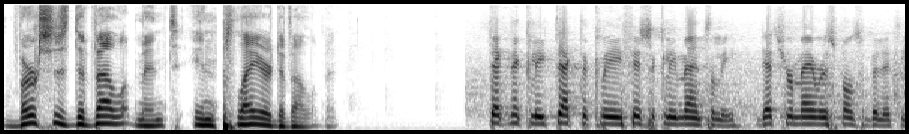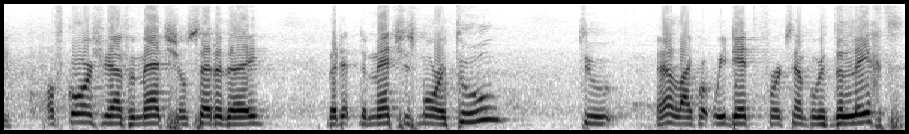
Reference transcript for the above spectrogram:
versus development in player development. Technically, tactically, physically, mentally. That's your main responsibility. Of course, you have a match on Saturday, but it, the match is more a tool to, yeah, like what we did, for example, with De Ligt.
